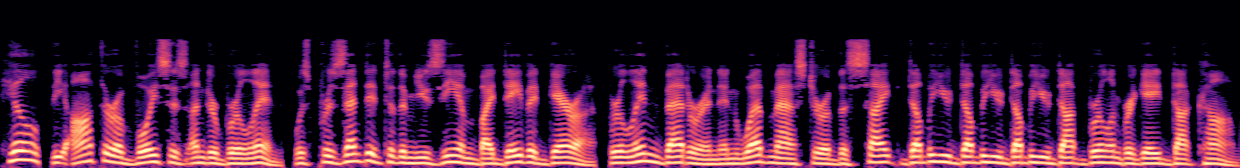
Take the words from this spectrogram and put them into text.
Hill, the author of Voices Under Berlin, was presented to the museum by David Guerra, Berlin veteran and webmaster of the site www.berlinbrigade.com.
